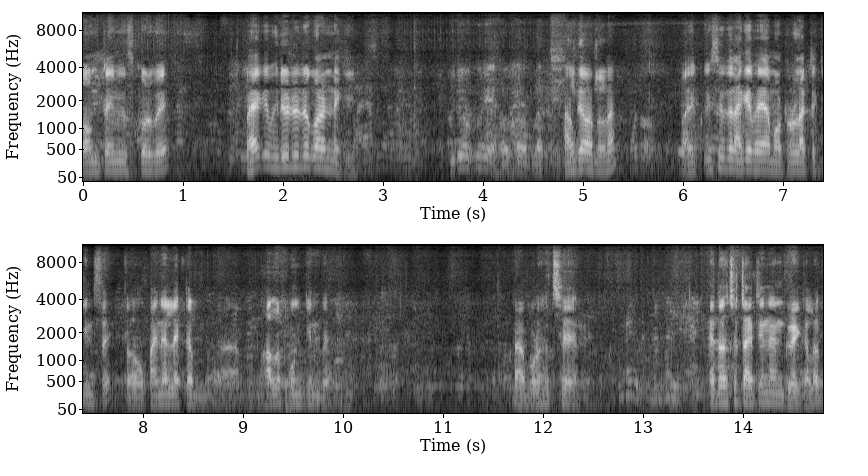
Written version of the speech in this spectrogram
লং টাইম ইউজ করবে। ভাইয়াকে ভিডিও টিডিও করেন নাকি? ভিডিও করি হালকা পাতলা। না? ভাই কিছুদিন আগে ভাইয়া মোটরোলা একটা কিনছে তো ফাইনালি একটা ভালো ফোন কিনবে। তারপর হচ্ছে এটা হচ্ছে টাইটেনিয়াম গ্রে কালার?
